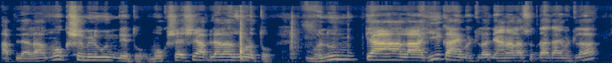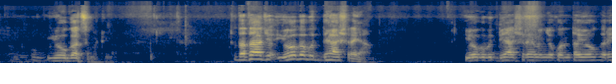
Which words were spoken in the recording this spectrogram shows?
आपल्याला मोक्ष मिळवून देतो. मोक्षाशी आपल्याला जोडतो. म्हणून त्यालाही काय म्हटलं? ज्ञानाला सुद्धा काय म्हटलं? योगच म्हटलं. तथा योग बुद्ध्याश्रया योग बुद्ध्याश्रय म्हणजे कोणता योग रे?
